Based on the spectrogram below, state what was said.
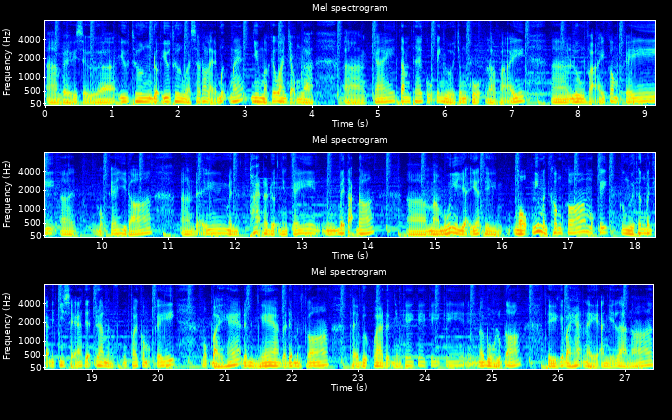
à, về cái sự à, yêu thương được yêu thương và sau đó lại mất mát. Nhưng mà cái quan trọng là à, cái tâm thế của cái người trong cuộc là phải à, luôn phải có một cái à, một cái gì đó à, để mình thoát ra được những cái bế tắc đó à, mà muốn như vậy thì một nếu mình không có một cái người thân bên cạnh để chia sẻ thì ra mình cũng phải có một cái một bài hát để mình nghe để để mình có thể vượt qua được những cái cái cái cái nỗi buồn lúc đó. Thì cái bài hát này anh nghĩ là nó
